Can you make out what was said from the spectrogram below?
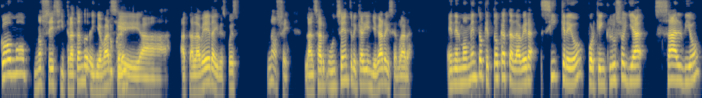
¿cómo? No sé si tratando de llevarse a, a Talavera y después, no sé, lanzar un centro y que alguien llegara y cerrara. En el momento que toca Talavera, sí creo, porque incluso ya Salvio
